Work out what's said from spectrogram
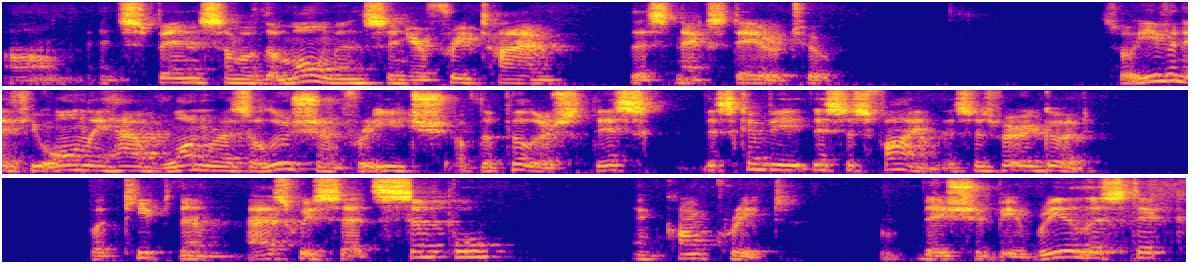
Um, and spend some of the moments in your free time this next day or two. So even if you only have one resolution for each of the pillars, this this can be this is fine. This is very good. But keep them, as we said, simple and concrete. They should be realistic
